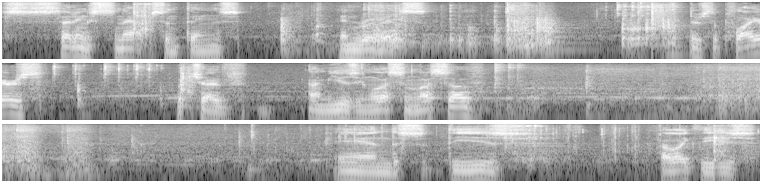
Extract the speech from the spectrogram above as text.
setting snaps and things and rivets. There's the pliers which I've I'm using less and less of. And this, these I like these.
